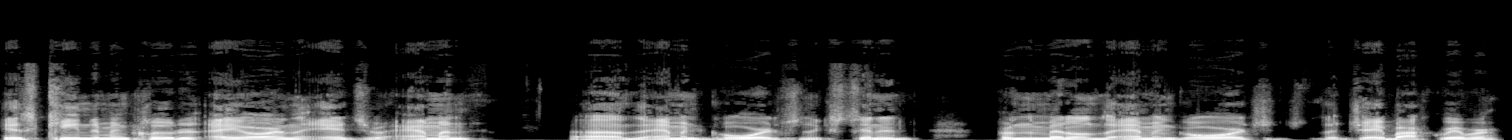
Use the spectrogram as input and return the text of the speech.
His kingdom included Ar and the edge of Ammon, uh, the Ammon Gorge, and extended from the middle of the Ammon Gorge, the Jabbok River,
